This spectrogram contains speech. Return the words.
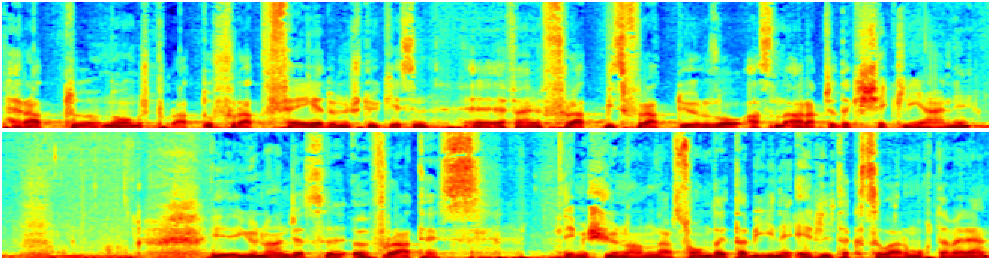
Perattu ne olmuş? Purattu, Fırat. F'ye dönüştüğü kesin. E, efendim Fırat biz Fırat diyoruz. O aslında Arapçadaki şekli yani. Yunancası Öfrates demiş Yunanlar. Sonda tabii yine eril takısı var muhtemelen.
